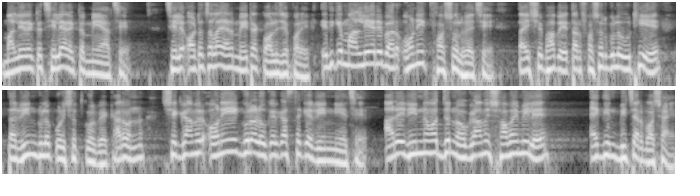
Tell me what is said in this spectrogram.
মাল্লিয়ার একটা ছেলে আর একটা মেয়ে আছে। ছেলে অটো চালায় আর মেয়েটা কলেজে পড়ে। এদিকে মাল্লিয়ার এবার অনেক ফসল হয়েছে। তাই সে ভাবে তার ফসলগুলো উঠিয়ে তার ঋণগুলো পরিশোধ করবে। কারণ সে গ্রামের অনেকগুলো লোকের কাছ থেকে ঋণ নিয়েছে। আর এই ঋণ নেওয়ার জন্য গ্রামের সবাই মিলে একদিন বিচার বসায়।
